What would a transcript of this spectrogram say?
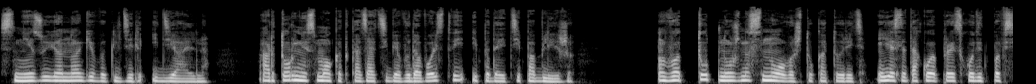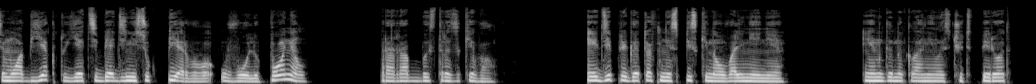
Снизу ее ноги выглядели идеально. Артур не смог отказать себе в удовольствии и подойти поближе. Вот тут нужно снова штукатурить. Если такое происходит по всему объекту, я тебя, Денисюк, первого уволю, понял? Прораб быстро закивал. Иди приготовь мне списки на увольнение. Инга наклонилась чуть вперед,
